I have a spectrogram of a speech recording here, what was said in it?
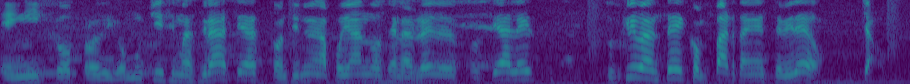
en Hijo Pródigo. Muchísimas gracias. Continúen apoyándonos en las redes sociales. Suscríbanse, compartan este video. Chao.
